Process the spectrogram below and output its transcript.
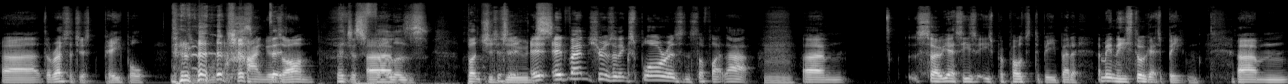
Uh, the rest are just people, hangers on, They're just fellas. Bunch of dudes. I- adventurers and explorers and stuff like that. Um, so yes, he's he's proposed to be better. I mean, he still gets beaten. Um,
